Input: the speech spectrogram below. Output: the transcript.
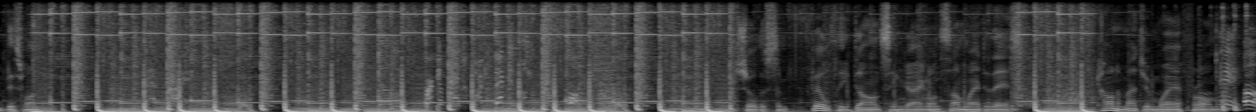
This one. I'm sure there's some filthy dancing going on somewhere to this. Can't imagine where from. Uh,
